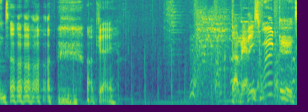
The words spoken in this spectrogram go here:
Wütend. okay. Da werde ich wütend.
